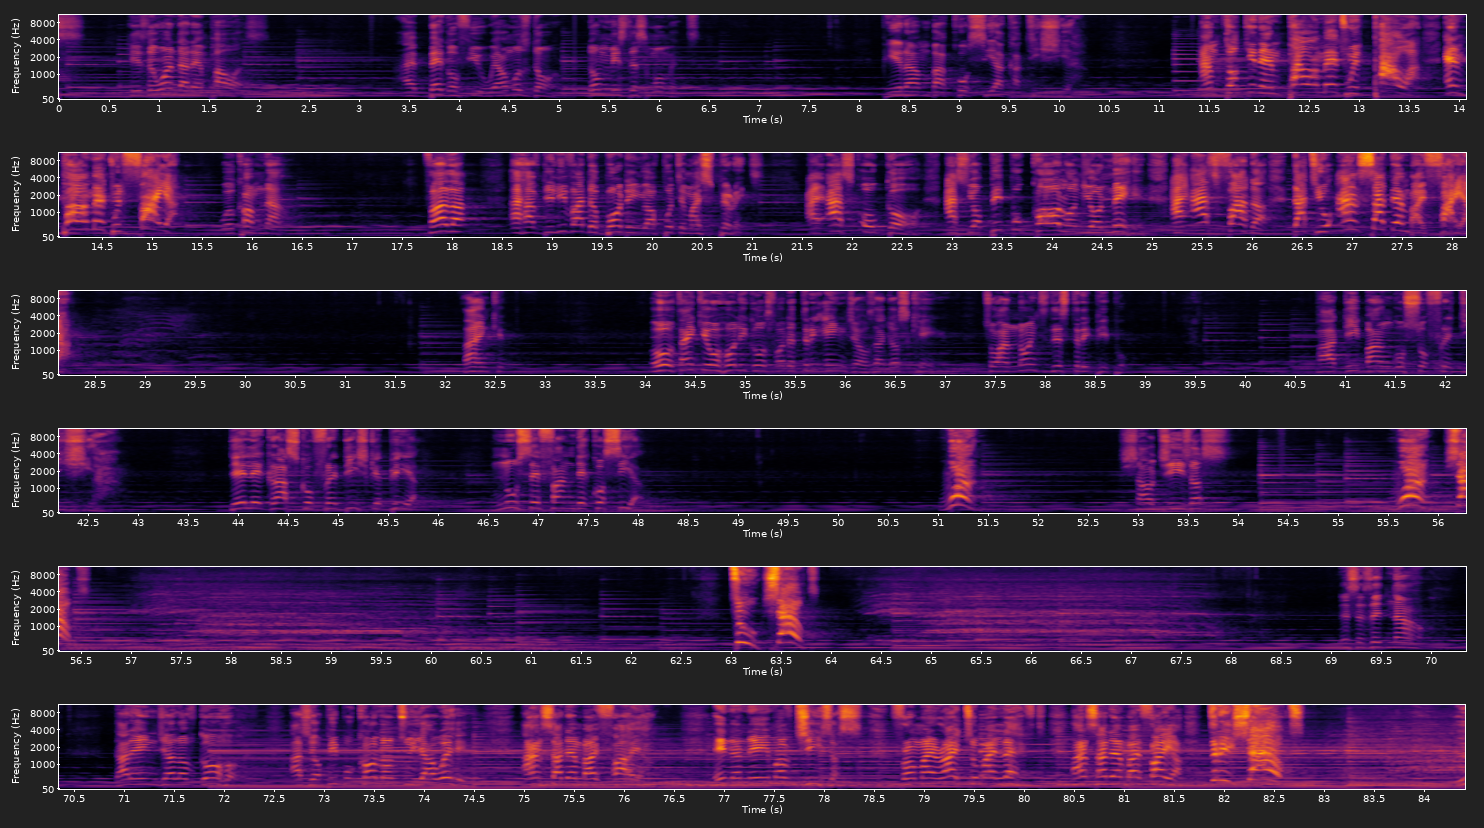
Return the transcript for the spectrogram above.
He's the one that empowers. I beg of you, we're almost done. Don't miss this moment. I'm talking empowerment with power, empowerment with fire will come now. Father, I have delivered the burden you have put in my spirit. I ask, oh God, as your people call on your name, I ask, Father, that you answer them by fire. Thank you. Oh, thank you, Holy Ghost, for the three angels that just came to anoint these three people. Dele grasco fredishke pia. Nuse fande kosia. One. Shout Jesus. One. Shout. Two. Shout. This is it now. That angel of God, as your people call unto Yahweh, answer them by fire. In the name of Jesus, from my right to my left, answer them by fire. Three shouts.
